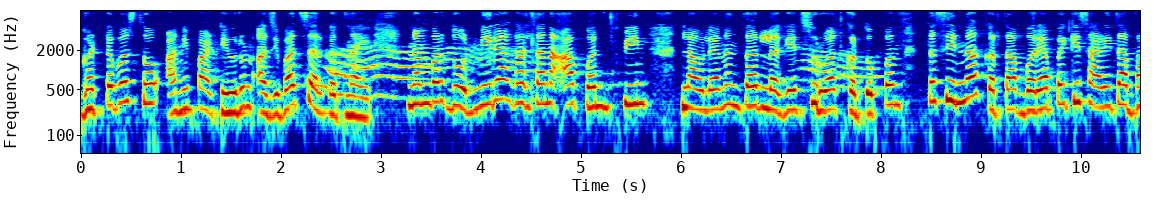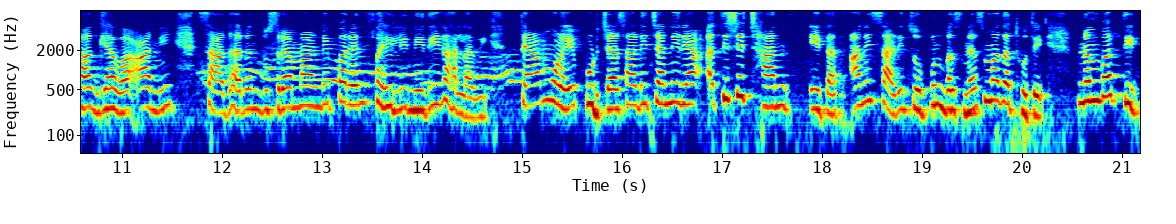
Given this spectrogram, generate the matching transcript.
घट्ट बसतो आणि पाठीवरून अजिबात सरकत नाही. नंबर दोन निऱ्या घालताना आपण पिन लावल्यानंतर लगेच सुरुवात करतो. पण तसे न करता बऱ्यापैकी साडीचा भाग घ्यावा आणि साधारण दुसऱ्या मांडीपर्यंत पहिली निरी घालावी. त्यामुळे पुढच्या साडीच्या निऱ्या अतिशय छान येतात आणि साडी चोपून बसण्यास मदत होते. नंबर तीन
